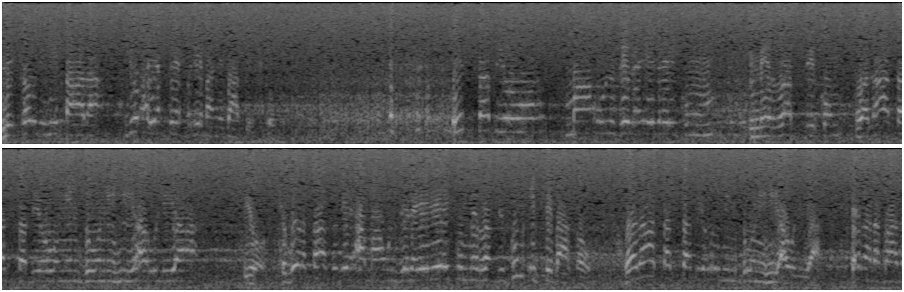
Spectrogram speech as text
لقوله تعالی جو آیت دے أن ينتهي من باطل اتبعوا ما أنزل إليكم من ربکم ولا تتبعوا من دونه أولياء تقول تاسو دے آه، ما انزل اليكم من ربکم اتباع کو ولا تتبعوا من دونه اولياء اغه نه بعد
